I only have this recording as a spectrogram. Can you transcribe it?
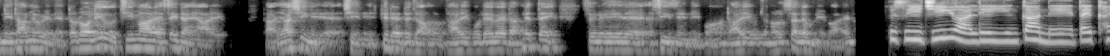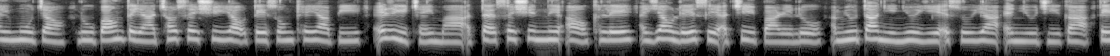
အနေအထားမျိုးတွေနဲ့တော်တော်လေးကိုကြီးမားတဲ့စိတ်ဒဏ်ရာတွေ ဒါရရှိနေတဲ့အခြေအနေဖြစ်တဲ့အတွက်ကြောင့်မို့ဒါတွေကိုလည်းပဲဒါနှစ်သိမ့်ဆွေးနွေးတဲ့အစီအစဉ်တွေပေါ့နော်ဒါတွေကိုကျွန်တော်တို့ဆက်လုပ်နေပါတယ်ပစီကြီးရွာလေရင်ကနေတိုက်ခိုက်မှုကြောင့်လူပေါင်း168ယောက်တေဆုံးခဲ့ရပြီးအဲ့ဒီချိန်မှာအသက်18နှစ်အောက်ကလေးအယောက်40အချိပါတယ်လို့အမျိုးသားညီညွတ်ရေးအစိုးရ NUG ကတေ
